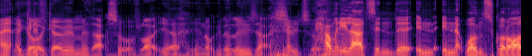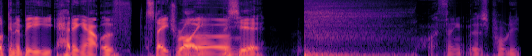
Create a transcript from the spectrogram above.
and, you got to go in with that sort of like, yeah, you're not going to lose of, you know, attitude. how many yeah. lads in the in in that one squad are going to be heading out of stage right this Um, year? I think there's probably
